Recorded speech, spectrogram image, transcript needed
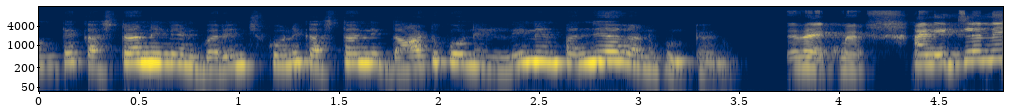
ఉంటే కష్టాన్ని నేను భరించుకొని కష్టాన్ని దాటుకొని వెళ్ళి నేను పని చేయాలనుకుంటాను. రైట్ అండ్ ఇట్లనే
